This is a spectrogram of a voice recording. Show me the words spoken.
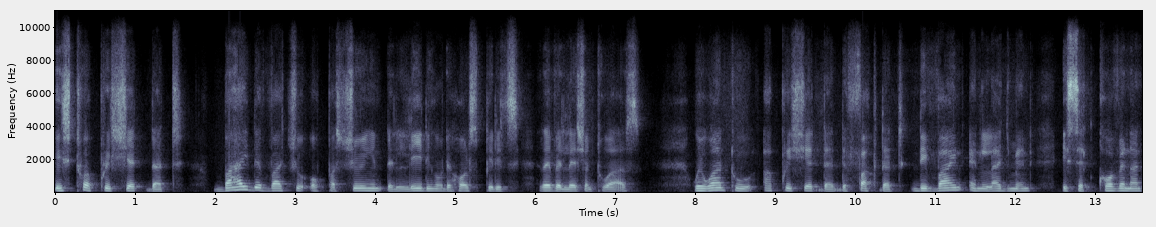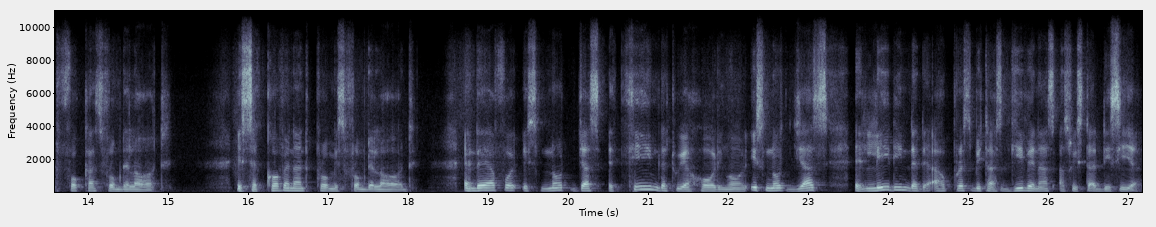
is to appreciate that by the virtue of pursuing the leading of the Holy Spirit's revelation to us, we want to appreciate that the fact that divine enlargement is a covenant focus from the Lord. It's a covenant promise from the Lord. And therefore, it's not just a theme that we are holding on. It's not just a leading that our presbyter has given us as we start this year.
